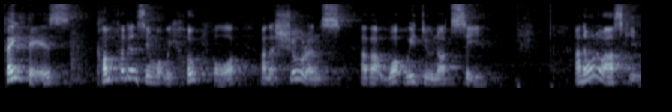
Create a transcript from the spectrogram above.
Faith is confidence in what we hope for and assurance about what we do not see. And I want to ask you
